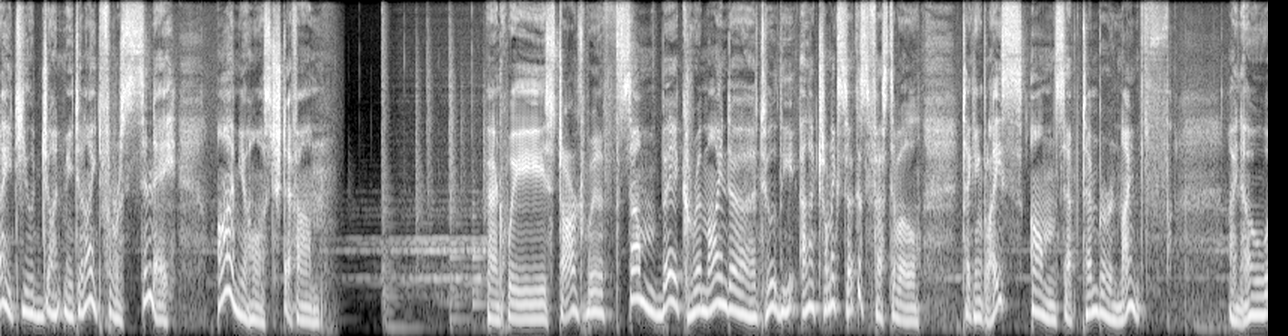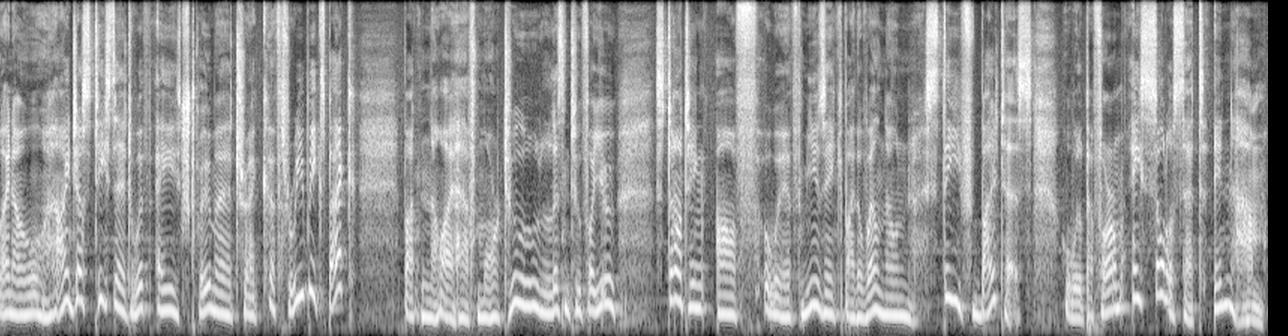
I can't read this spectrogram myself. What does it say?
Great you joined me tonight for Syndae. I'm your host, Stefan. And we start with some big reminder to the Electronic Circus Festival taking place on September 9th. I know, I know, I just teased it with a Ströme track three weeks back, but now I have more to listen to for you. Starting off with music by the well known Steve Baltes, who will perform a solo set in Hamm.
